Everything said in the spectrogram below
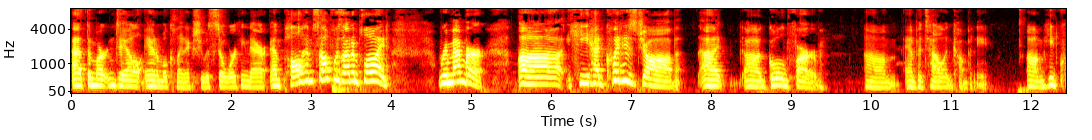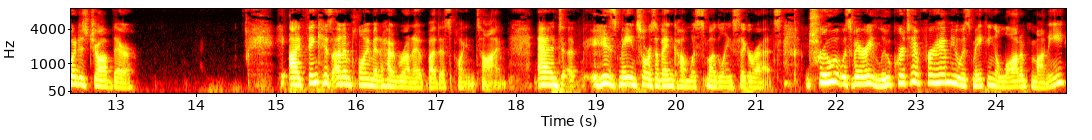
At the Martindale Animal Clinic, she was still working there. And Paul himself was unemployed. Remember, uh, he had quit his job at uh, Goldfarb um, and Patel and Company. Um, he'd quit his job there. He, I think his unemployment had run out by this point in time. And uh, his main source of income was smuggling cigarettes. True, it was very lucrative for him. He was making a lot of money,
